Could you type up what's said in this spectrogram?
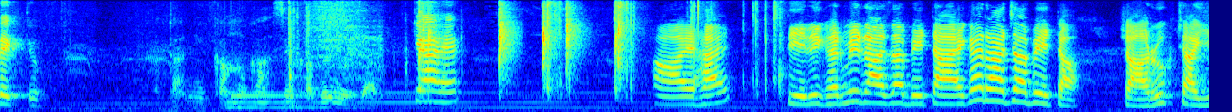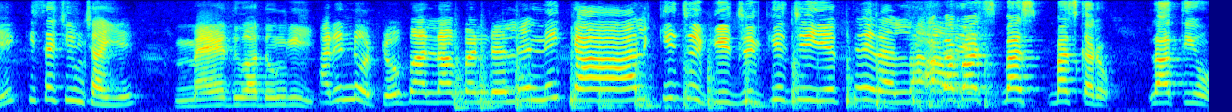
देखती हूँ। पता नहीं कहाँ कहाँ से खबर मिल जाती क्या है? हाय हाय तेरे घर में राजा बेटा आएगा राजा बेटा। शाहरुख चाहिए कि सचिन चाहिए? मैं दुआ दूँगी। अरे नोटो वाला बंडल निकाल की जुगी जुगी जिए तेरा अबे बस बस बस करो लाती हूँ।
